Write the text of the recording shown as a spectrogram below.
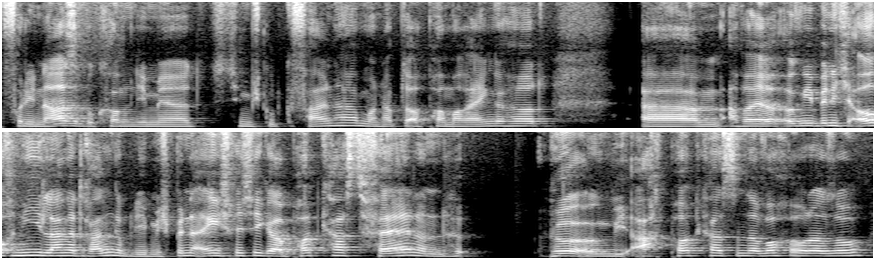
vor die Nase bekommen, die mir ziemlich gut gefallen haben und habe da auch ein paar Mal reingehört. Ähm, aber irgendwie bin ich auch nie lange dran geblieben. Ich bin eigentlich richtiger Podcast-Fan und höre irgendwie acht Podcasts in der Woche oder so.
